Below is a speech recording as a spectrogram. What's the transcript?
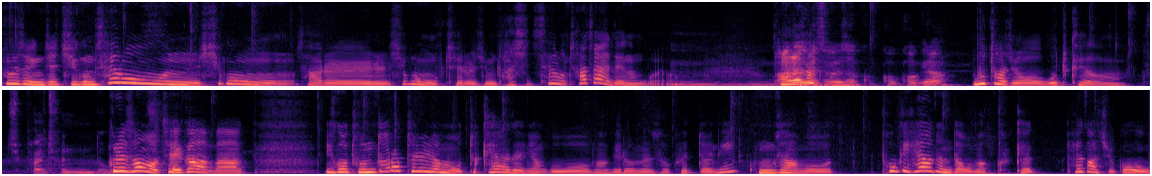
그래서 이제 지금 새로운 시공사를 시공 업체를 지금 다시 새로 찾아야 되는 거예요. 음, 안 하겠어 그래서 거, 거기랑 못 하죠. 어떻게 해요? 8천 너무 그래서 제가 막 이거 돈 떨어뜨리려면 어떻게 해야 되냐고 막 이러면서 그랬더니 공사 뭐 포기해야 된다고 막 그렇게 해가지고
